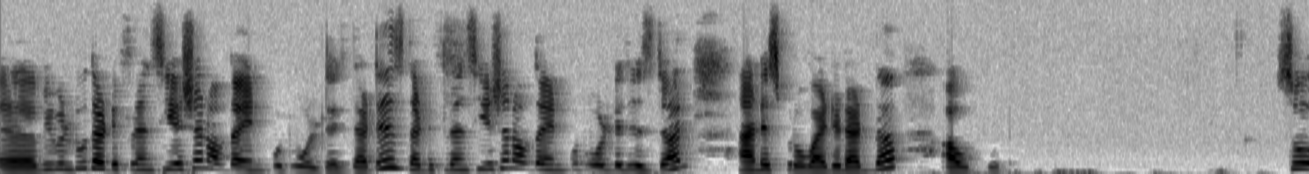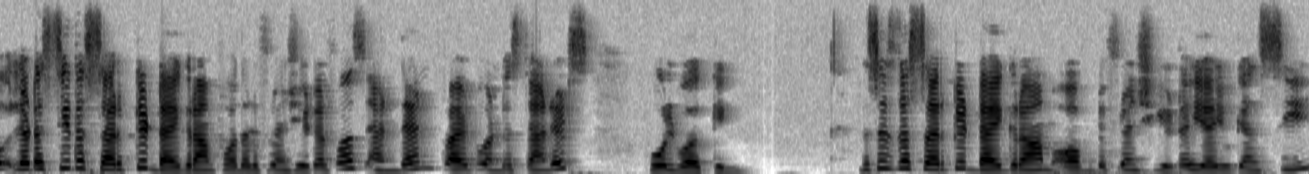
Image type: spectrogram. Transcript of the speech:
uh, we will do the differentiation of the input voltage. That is the differentiation of the input voltage is done and is provided at the output. So let us see the circuit diagram for the differentiator first and then try to understand its whole working. This is the circuit diagram of differentiator. Here you can see.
